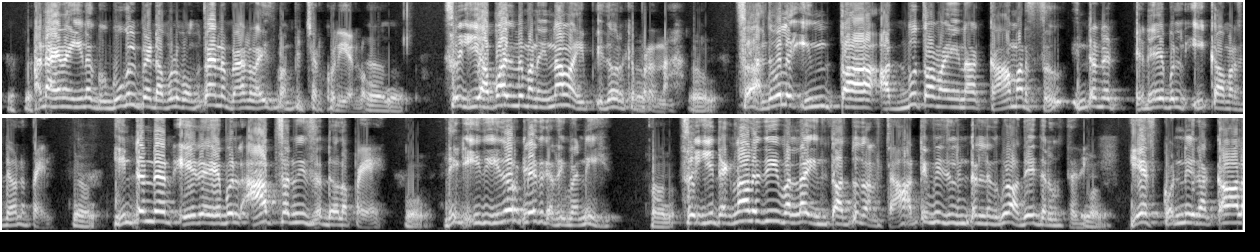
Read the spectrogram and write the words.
అంటే ఆయన ఈయనకు గూగుల్ పే డబ్బులు పంపితే ఆయన బ్యాన్ రైస్ పంపించాడు కొరియర్లో. సో ఈ అపాజిని మనం విన్నామా? ఇదివరకు ఎప్పుడన్నా? సో అందువల్ల ఇంత అద్భుతమైన commerce internet enable e commerce develop అయింది. Internet enable app service develop అయ్యాయి. నీకు ఇది ఇదివరకు లేదు కదా ఇవన్నీ? సో ఈ టెక్నాలజీ వల్ల ఇంత అద్భుతం. ఆర్టిఫిషియల్ ఇంటెలిజెన్స్ కూడా అదే జరుగుతుంది. ఎస్ కొన్ని రకాల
